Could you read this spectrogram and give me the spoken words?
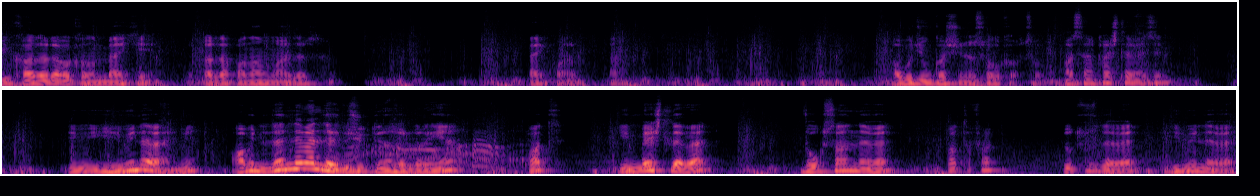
Yukarılara bakalım belki yukarıda falan vardır. Belki var burada. Avucum kaşınıyor sol sol. Ha sen kaç levelsin? 20, 20 level mi? Abi neden levelleri düşük dinozorların ya? What? 25 level 90 level What the fuck? 30 level 20 level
